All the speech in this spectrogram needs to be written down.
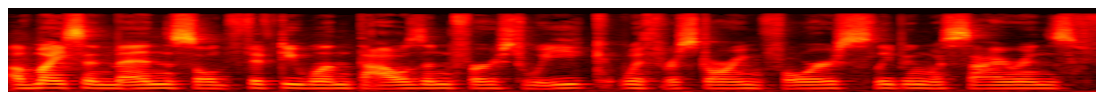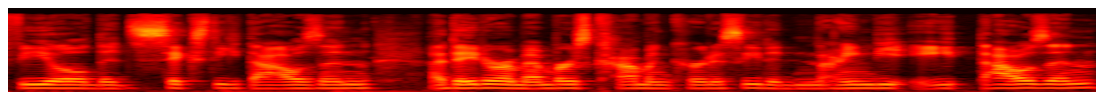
Of Mice and Men sold 51,000 first week with Restoring Force. Sleeping with Sirens Feel did 60,000. A Day to Remember's Common Courtesy did 98,000.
